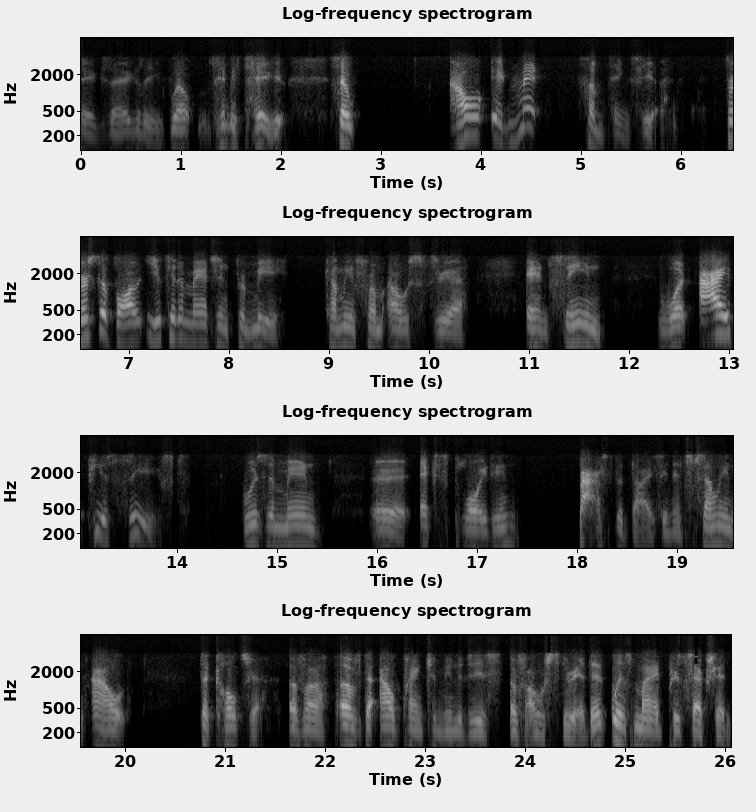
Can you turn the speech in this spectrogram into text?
Exactly. Well, let me tell you. So, I'll admit some things here. First of all, you can imagine for me coming from Austria and seeing what I perceived was a man uh, exploiting, bastardizing, and selling out the culture of uh, of the Alpine communities of Austria. That was my perception.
